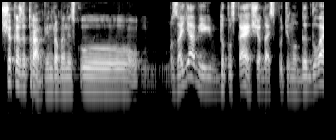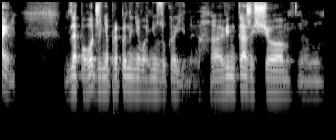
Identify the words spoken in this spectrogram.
Що каже Трамп? Він робить низку заяв і допускає, що дасть Путіну дедлайн для погодження припинення вогню з Україною. Він каже, що ем,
